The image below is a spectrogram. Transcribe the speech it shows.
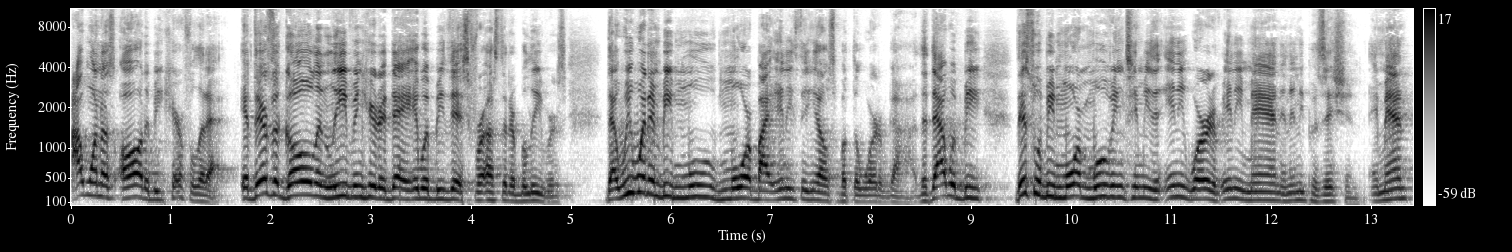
I want us all to be careful of that. If there's a goal in leaving here today, it would be this for us that are believers, that we wouldn't be moved more by anything else but the word of God. That that would be, this would be more moving to me than any word of any man in any position. Amen.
